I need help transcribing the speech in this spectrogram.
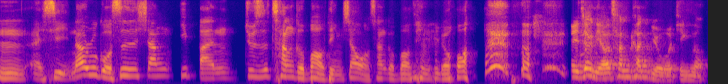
嗯，哎是。那如果是像一般就是唱歌不好听，像我唱歌不好听的话，哎，这样你要唱看给我听了。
